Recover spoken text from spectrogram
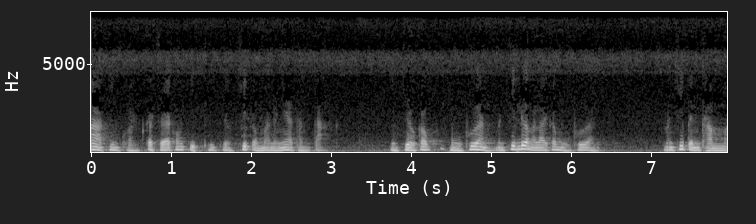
มากยิ่งกว่ากระแสของจิตที่จะคิดออกมาในแง่ต่างๆอย่างเกี่ยวกับหมู่เพื่อน มันคิดเรื่องอะไรก็หมู่เพื่อน มันคิดเป็นธรรมไหม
